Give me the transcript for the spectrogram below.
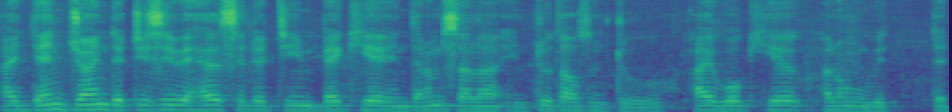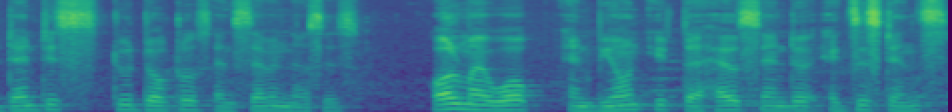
I then joined the TCV Health Center team back here in Dharamsala in 2002. I work here along with the dentists, two doctors and seven nurses. All my work and beyond it the health center existence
